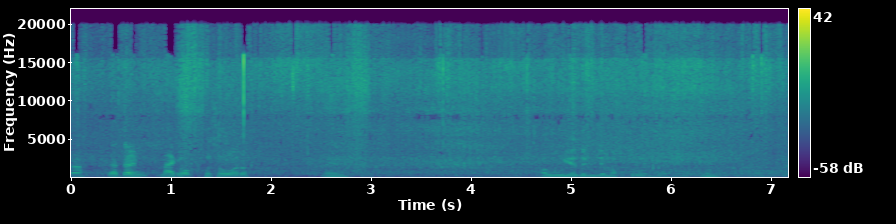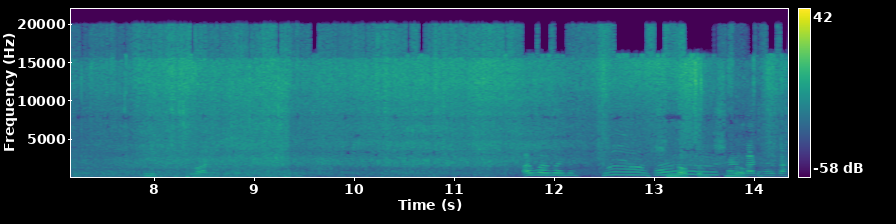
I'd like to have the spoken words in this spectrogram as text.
야, 여덟 마리. 더 커서 와라. 응. 아우, 얘들 이제 막 들어온다. 이 추가하는 거다. 아이고, 아이고, 아이고. 응, 신났다, 아유, 신났다. 잘 가, 잘 가.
